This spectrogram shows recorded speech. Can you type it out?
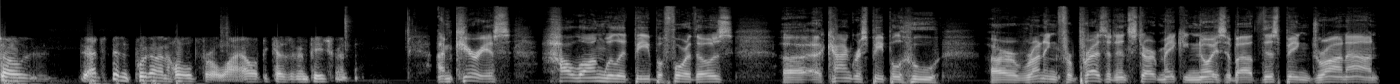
So that's been put on hold for a while because of impeachment. I'm curious, how long will it be before those uh, Congress people who are running for president start making noise about this being drawn on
